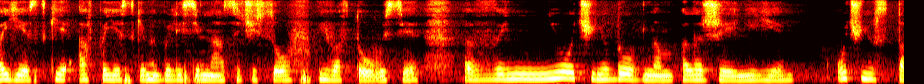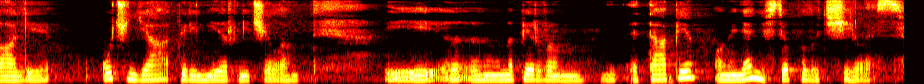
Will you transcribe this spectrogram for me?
поездки, а в поездке мы были 17 часов и в автобусе, в не очень удобном положении, очень устали, очень я перенервничала. И э, на первом этапе у меня не все получилось.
